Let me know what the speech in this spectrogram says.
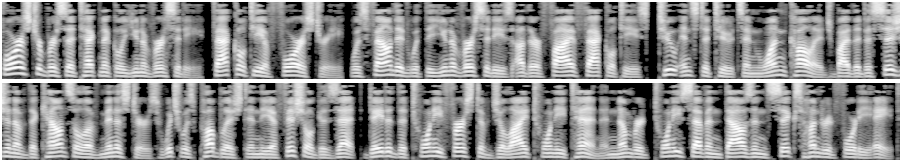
Forestrybursa Technical University, Faculty of Forestry, was founded with the university's other five faculties, two institutes and one college by the decision of the Council of Ministers which was published in the Official Gazette dated 21 July 2010 and numbered 27648.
